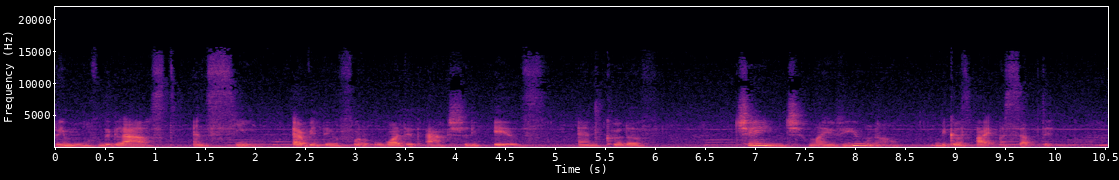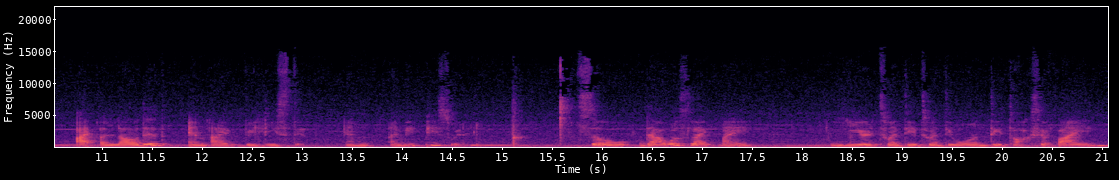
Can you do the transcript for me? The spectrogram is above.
remove the glass and see everything for what it actually is and could have changed my view now because i accepted i allowed it and i released it and i made peace with it so that was like my year 2021 detoxifying.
